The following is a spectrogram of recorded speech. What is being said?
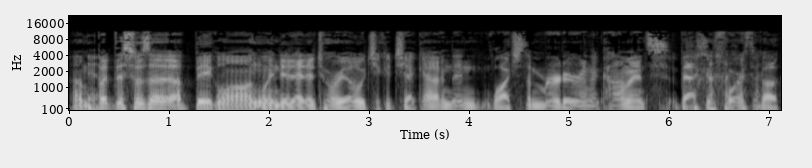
Um, yeah. But this was a, a big, long-winded editorial, which you could check out and then watch the murder in the comments back and forth about,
